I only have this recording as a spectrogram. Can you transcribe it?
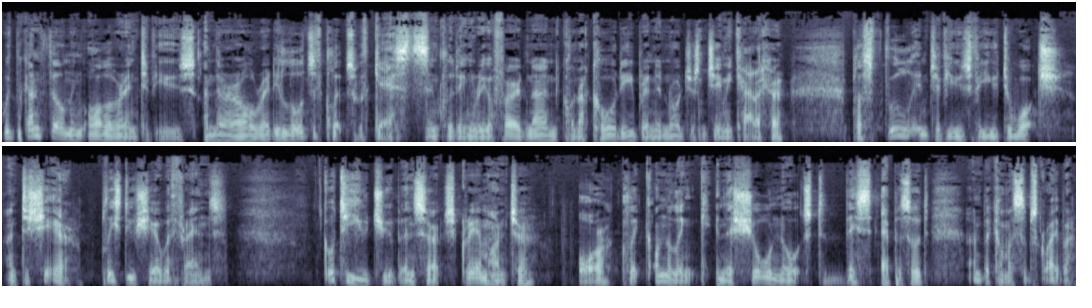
We've begun filming all of our interviews, and there are already loads of clips with guests, including Rio Ferdinand, Conor Coady, Brendan Rodgers, and Jamie Carragher, plus full interviews for you to watch and to share. Please do share with friends. Go to YouTube and search Graham Hunter or click on the link in the show notes to this episode and become a subscriber.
